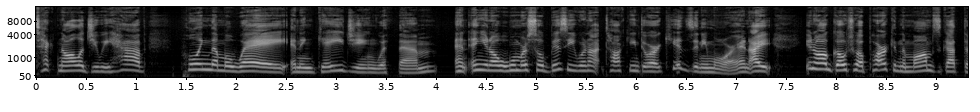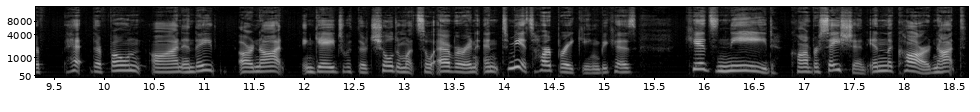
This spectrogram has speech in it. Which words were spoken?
technology we have, pulling them away and engaging with them. And and you know, when we're so busy, we're not talking to our kids anymore. And I, you know, I'll go to a park and the mom's got their their phone on and they are not engaged with their children whatsoever. And and to me, it's heartbreaking because kids need conversation in the car, not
